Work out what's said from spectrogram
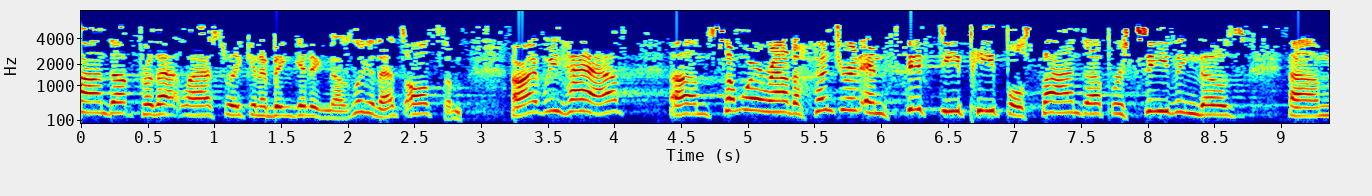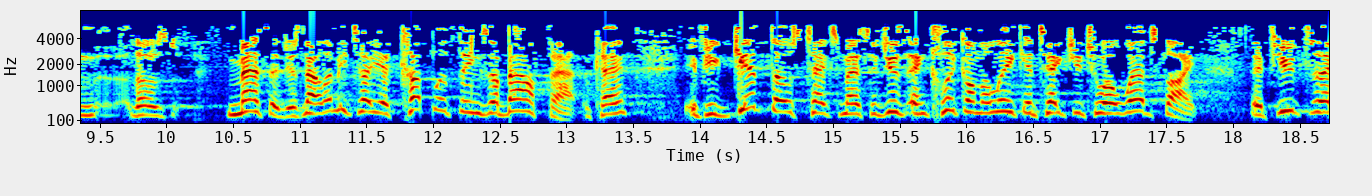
signed up for that last week and have been getting those? Look at that. That's awesome. All right. We have um, somewhere around 150 people signed up receiving those, um, those messages. Now, let me tell you a couple of things about that, okay? If you get those text messages and click on the link, it takes you to a website. If you say,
